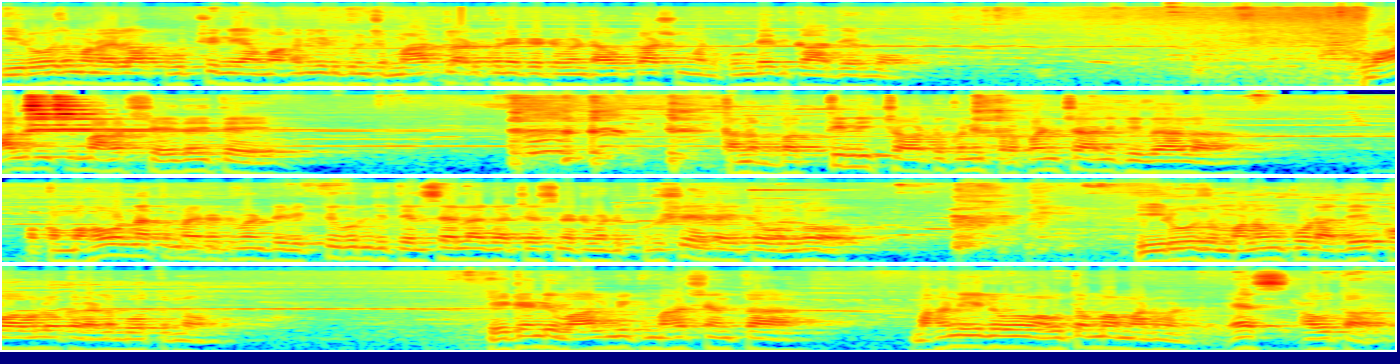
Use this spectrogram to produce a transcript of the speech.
ఈరోజు మనం ఇలా కూర్చుని ఆ మహనీయుడి గురించి మాట్లాడుకునేటటువంటి అవకాశం మనకు ఉండేది కాదేమో. వాల్మీకి మహర్షి ఏదైతే తన భక్తిని చాటుకుని ప్రపంచానికి వేళ ఒక మహోన్నతమైనటువంటి వ్యక్తి గురించి తెలిసేలాగా చేసినటువంటి కృషి ఏదైతే ఉందో ఈరోజు మనం కూడా అదే కోవలోకి వెళ్ళబోతున్నాం. ఏంటండి వాల్మీకి మహర్షి అంత మహనీయులు అవుతామా మనం అంటే? ఎస్ అవుతాం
